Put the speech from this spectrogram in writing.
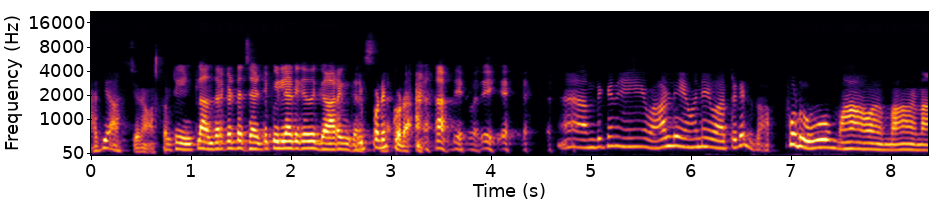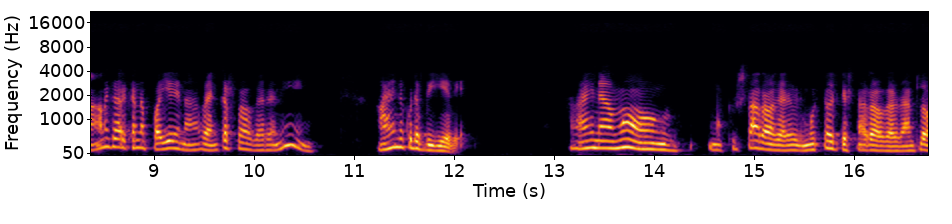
అది ఆశ్చర్యం అసలు. ఇంట్లో అందరికంటే చంటి పిల్లాడు కదా గారం. ఇప్పటికి కూడా. అదే మరి. అందుకని వాళ్ళు ఏమనేవారు కానీ అప్పుడు మా మా నాన్నగారి కన్నా పై అయిన వెంకట్రావు గారని ఆయన కూడా బిఏవే. ఆయన ఏమో కృష్ణారావు గారు ముట్టూరు కృష్ణారావు గారు దాంట్లో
